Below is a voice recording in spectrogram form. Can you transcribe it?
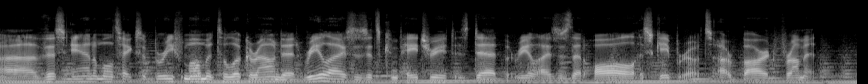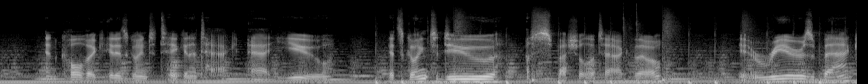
Uh, this animal takes a brief moment to look around it, realizes its compatriot is dead, but realizes that all escape routes are barred from it. And Kolvik, it is going to take an attack at you. It's going to do a special attack, though. It rears back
